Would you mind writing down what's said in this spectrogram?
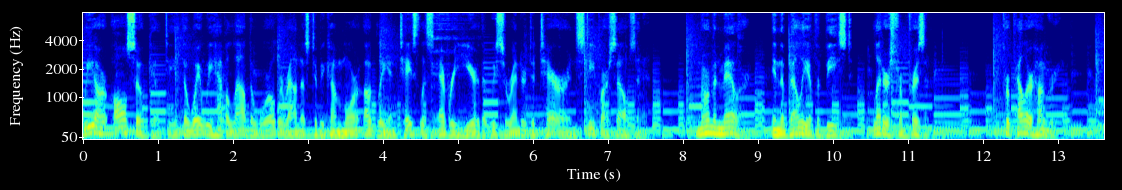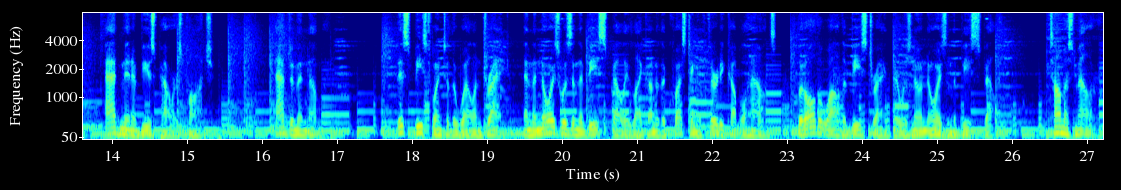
We are also guilty of the way we have allowed the world around us to become more ugly and tasteless every year that we surrender to terror and steep ourselves in it. Norman Mailer, In the Belly of the Beast, Letters from Prison. Propeller Hungry. Admin Abuse Powers Paunch. Abdomen numbing. This beast went to the well and drank, and the noise was in the beast's belly like under the questing of thirty couple hounds, but all the while the beast drank there was no noise in the beast's belly. Thomas Malory.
